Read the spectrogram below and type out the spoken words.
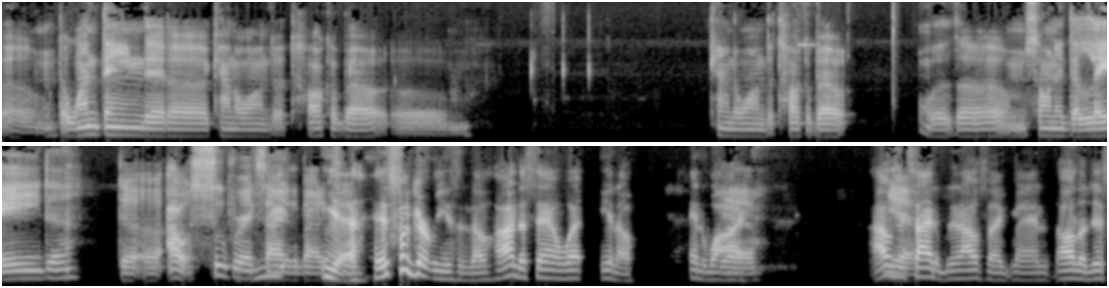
Um, the one thing that uh kind of wanted to talk about, um, kind of wanted to talk about was um Sony delayed the. Uh, I was super excited about it. Yeah, it's for good reason though. I understand what you know and why. Yeah. I was yeah. excited, but then I was like, man, all of this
